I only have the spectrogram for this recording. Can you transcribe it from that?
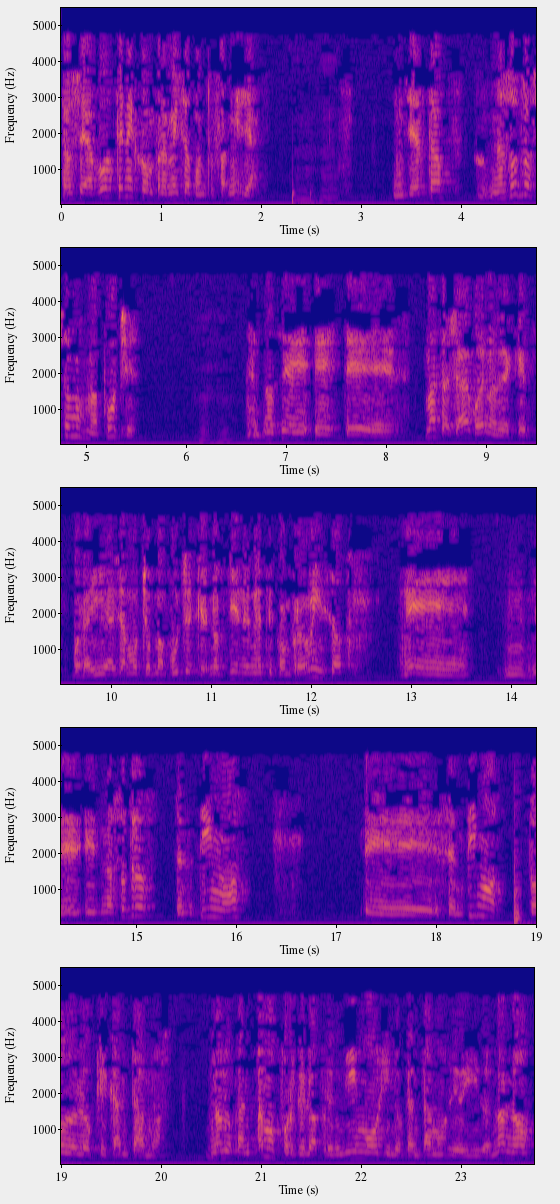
o sea, vos tenés compromiso con tu familia, ¿no es cierto? Nosotros somos mapuches. Entonces, este, más allá, bueno, de que por ahí haya muchos mapuches que no tienen este compromiso, eh, eh nosotros sentimos eh, sentimos todo lo que cantamos. No lo cantamos porque lo aprendimos y lo cantamos de oído. No, no.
